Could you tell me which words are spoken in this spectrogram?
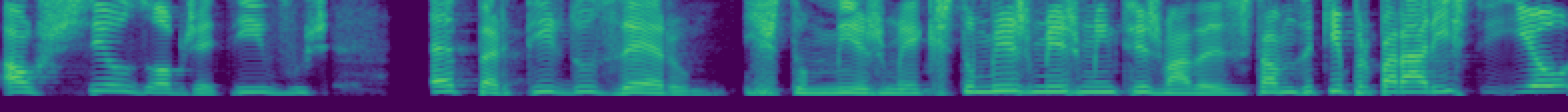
aos seus objetivos, a partir do zero. Estou mesmo, é que estou mesmo, mesmo entusiasmada. Estávamos aqui a preparar isto e eu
